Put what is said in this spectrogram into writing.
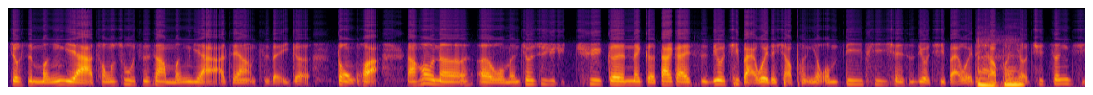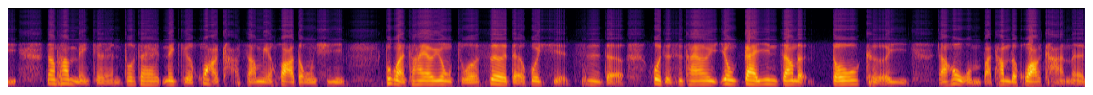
就是萌芽，从树枝上萌芽这样子的一个动画。然后呢，呃，我们就去去跟那个大概是六七百位的小朋友，我们第一批先是六七百位的小朋友去征集，让他们每个人都在那个画卡上面画东西，不管是他要用着色的或写字的，或者是他要用盖印章的。都可以，然后我们把他们的画卡呢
